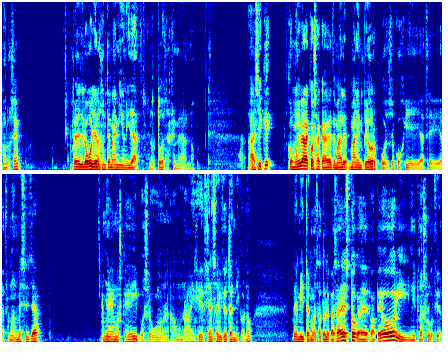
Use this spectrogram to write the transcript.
no lo sé. Pero desde luego ya no es un tema de mi unidad, sino todos en general, ¿no? Así que, como iba la cosa cada vez de mal, en peor, pues yo cogí hace, hace unos meses ya, ya vemos que y pues según una incidencia en el servicio técnico, ¿no? De mi termostato le pasa esto, cada vez va peor y ni una solución.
